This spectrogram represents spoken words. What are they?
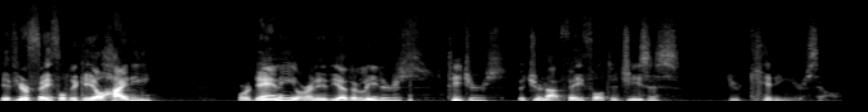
If you're faithful to Gail Heidi or Danny or any of the other leaders, teachers, but you're not faithful to Jesus, you're kidding yourself.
